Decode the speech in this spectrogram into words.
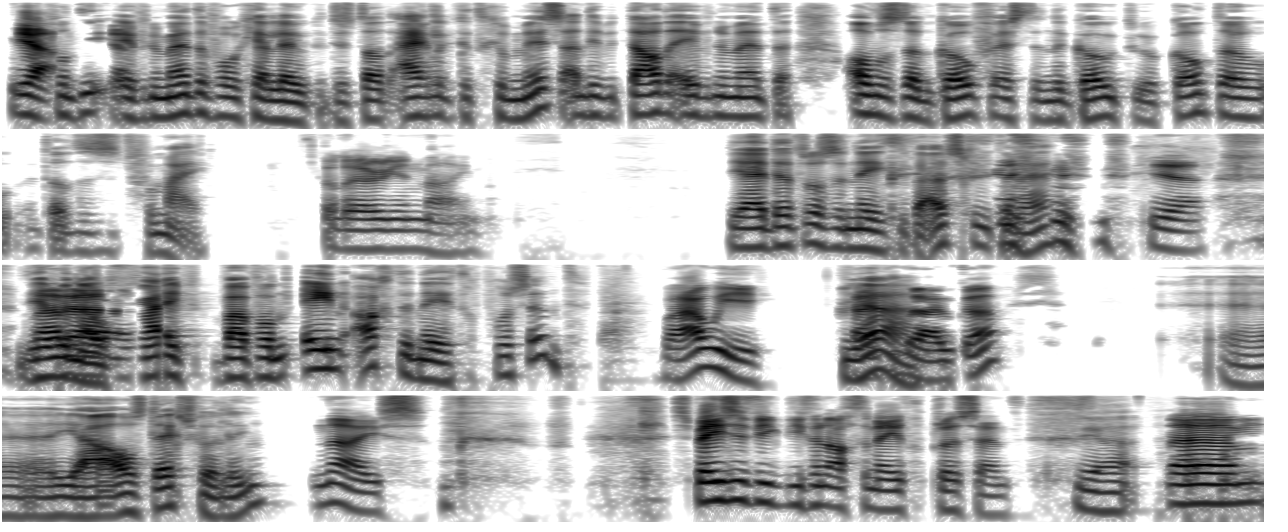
Ja, Ik vond die ja. evenementen vorig jaar leuker. Dus dat eigenlijk het gemis aan die betaalde evenementen, anders dan GoFest en de Go Tour Kanto, dat is het voor mij. Valerian Mine. Ja, dat was een negatieve uitschieter, hè? Die Ja. hebben Maar, nou vijf, waarvan 1,98 procent. Wowie. Ga je Ja. gebruiken? Eh, ja, als deksvulling. Nice. Specifiek die van 98%. Ja. Ehm,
